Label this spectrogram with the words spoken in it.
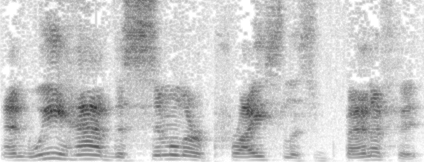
And we have the similar priceless benefit,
